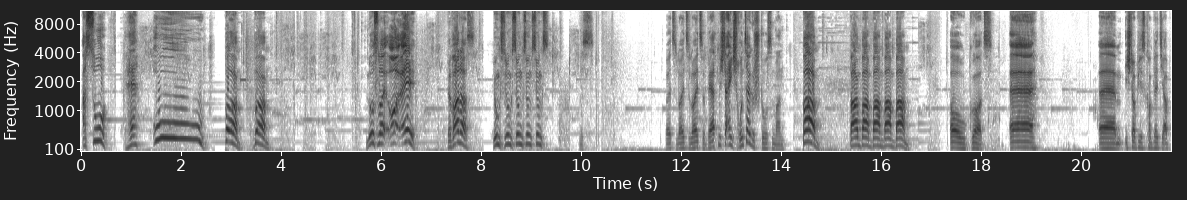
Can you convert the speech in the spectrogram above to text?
Ach so. Hä? Uh. Bam. Bam. Los, Leute. Oh, ey. Wer war das? Jungs, Jungs, Jungs, Jungs, Jungs. Mist. Leute, Leute, Leute. Wer hat mich da eigentlich runtergestoßen, Mann? Bam. Bam, bam, bam, bam, bam. Oh Gott. Äh. Ähm, ich glaube, hier ist komplett die Ab...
